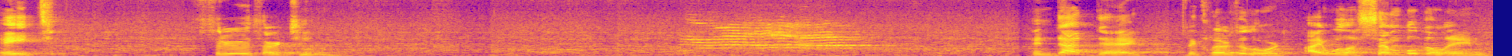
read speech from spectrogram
8 through 13. In that day, declares the Lord, I will assemble the lame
